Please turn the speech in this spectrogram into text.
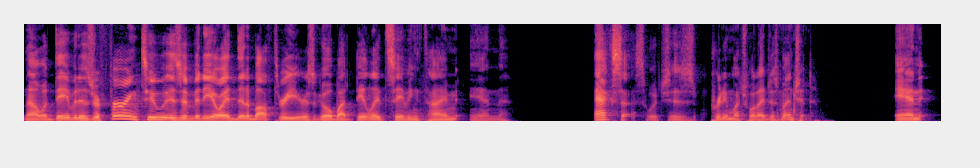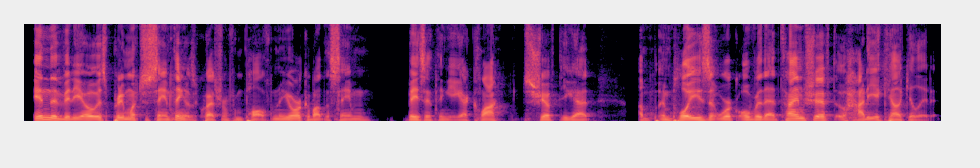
Now, what David is referring to is a video I did about three years ago about daylight saving time in Access, which is pretty much what I just mentioned. And in the video is pretty much the same thing. It was a question from Paul from New York about the same basic thing. You got clock shift, you got um, employees that work over that time shift. How do you calculate it?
